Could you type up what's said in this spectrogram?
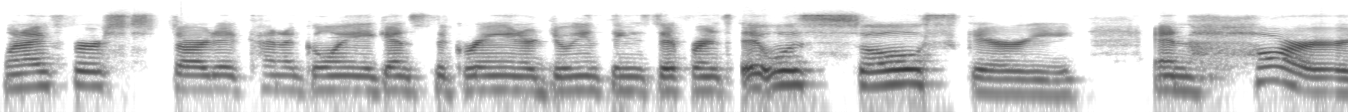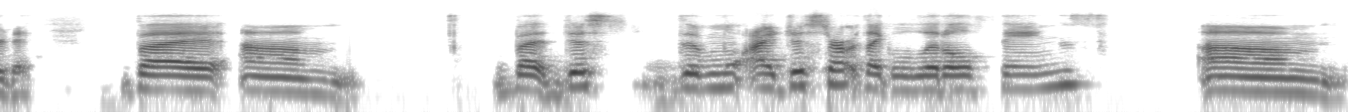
when I first started kind of going against the grain or doing things different, it was so scary and hard. But um, but just the more I just start with like little things, um,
